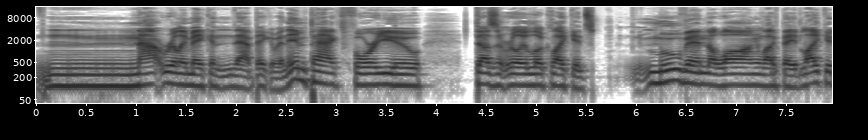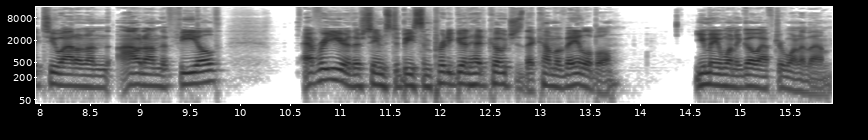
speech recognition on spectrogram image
not really making that big of an impact for you, doesn't really look like it's moving along like they'd like it to out on out on the field. Every year there seems to be some pretty good head coaches that come available. You may want to go after one of them.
